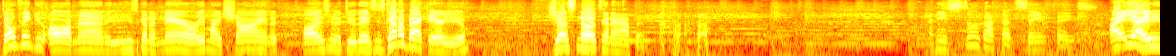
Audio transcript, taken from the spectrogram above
Don't think you, oh man, he's gonna nair or he might shine. Oh, he's gonna do this. He's gonna back air you. Just know it's gonna happen. and he's still got that same face. I yeah, he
